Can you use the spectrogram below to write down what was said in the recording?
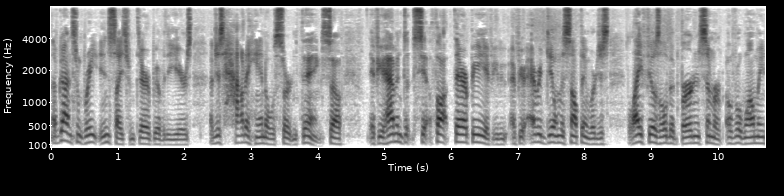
I've gotten some great insights from therapy over the years of just how to handle certain things. So if you haven't thought therapy, if you if you're ever dealing with something where just life feels a little bit burdensome or overwhelming,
